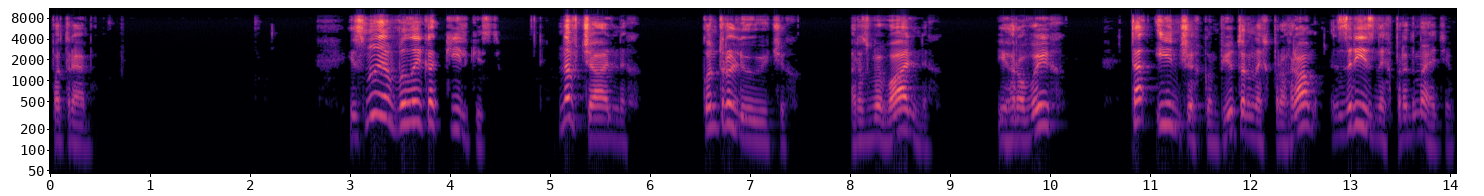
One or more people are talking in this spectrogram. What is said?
потреб. Існує велика кількість навчальних, контролюючих, розвивальних, ігрових та інших комп'ютерних програм з різних предметів.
